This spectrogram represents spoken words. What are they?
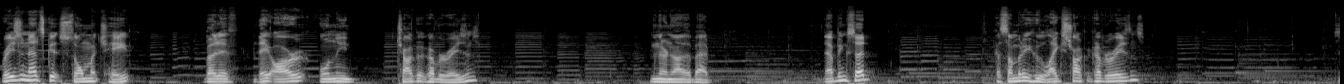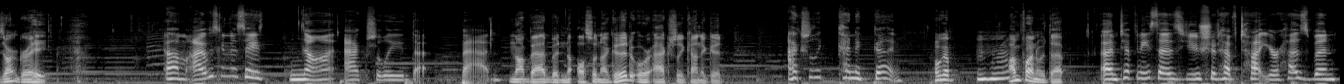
Raisinets get so much hate, but if they are only chocolate covered raisins, then they're not that bad. That being said, As somebody who likes chocolate covered raisins, these aren't great. Um, I was gonna say not actually that bad. Not bad, but also not good, or actually kind of good. Actually, kind of good. Okay, I'm fine with that. Um, Tiffany says you should have taught your husband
